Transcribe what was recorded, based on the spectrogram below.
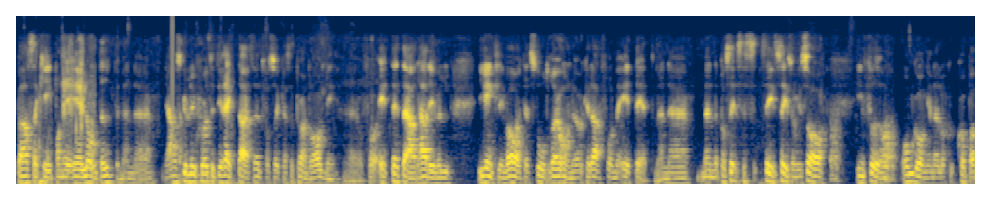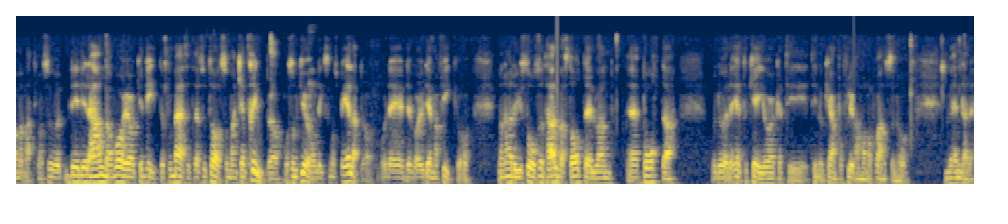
Barca-keepern är, långt ute. Men eh, ja, han skulle nog skjutit direkt där istället för att försöka sig på en dragning. Eh, för 1-1 där, det hade ju väl egentligen varit ett stort rån att åka därifrån med 1-1. Men, eh, men precis, precis som vi sa inför omgången eller Kopparmatchen. Så det, det det handlar om var ju att åka dit och få med sig ett resultat som man kan tro på och som går liksom att spela på. Och det, det var ju det man fick. Och man hade ju stort sett halva startelvan borta. Och då är det helt okej okay att åka till, till Nou Camp och förlora när man har chansen att vända det.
